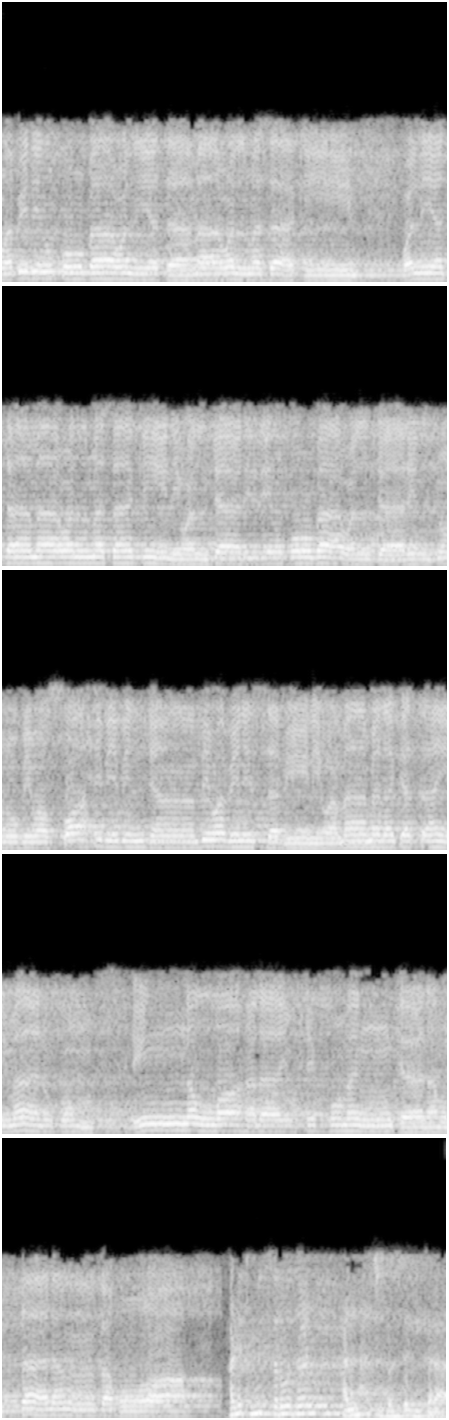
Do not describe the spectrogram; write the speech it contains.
وبذي القربى واليتامى والمساكين واليتامى والمساكين والجار ذي القربى والجار الجنب والصاحب بالجنب وابن السبيل وما ملكت أيمانكم إن الله لا يحب من كان مختالا فخورا आणि तुम्ही सर्वजण अल्लाची बंदगी करा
